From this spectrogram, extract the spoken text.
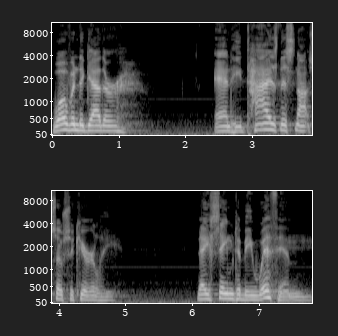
woven together, and he ties this knot so securely. They seem to be with him,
